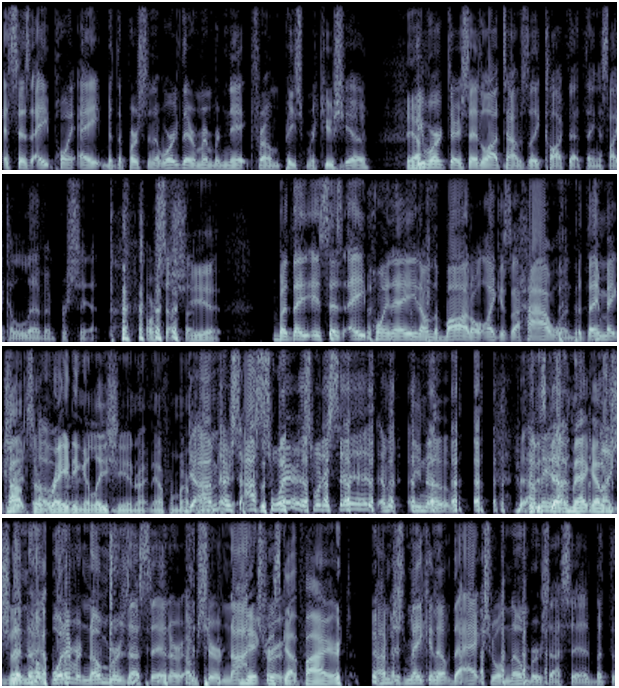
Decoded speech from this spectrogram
it says 8.8, but the person that worked there, remember Nick from Peace Mercutio? Yeah. He worked there. He said a lot of times they clock that thing. It's like 11 percent or something. Shit, but they it says 8.8 on the bottle, like it's a high one. But they make sure cops it's are over. rating Elysian right now from our. Yeah, I'm, I swear that's what he said. Um, you know, I just got- I- Matt got him like shut num- whatever numbers I said are, I'm sure not Nick true. just got fired. I'm just making up the actual numbers I said, but the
